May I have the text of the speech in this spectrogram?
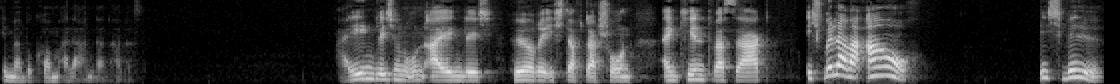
immer bekommen alle anderen alles. Eigentlich und uneigentlich höre ich doch da schon ein Kind, was sagt, ich will aber auch. Ich will.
